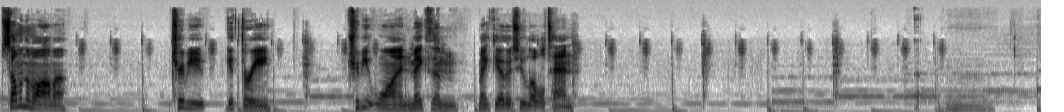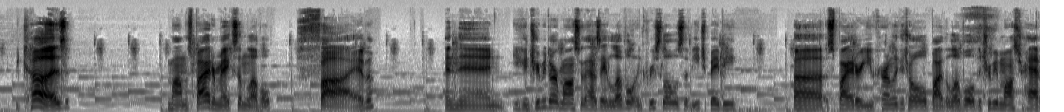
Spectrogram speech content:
summon the mama, tribute, get three, tribute one, make them make the other two level ten. Because Mom Spider makes them level five. And then you contribute Dark Monster that has a level, increased levels of each baby uh, spider you currently control by the level the tribute monster had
